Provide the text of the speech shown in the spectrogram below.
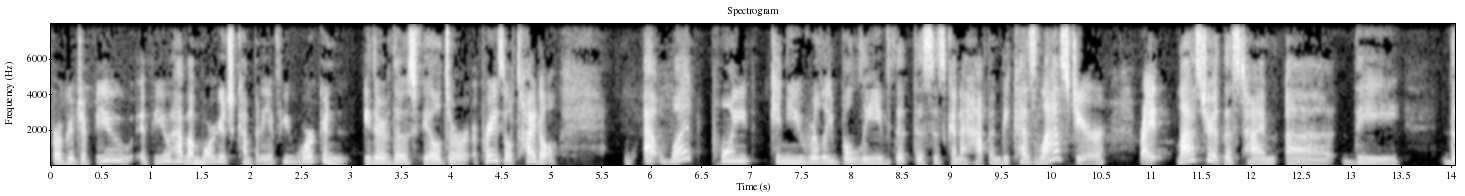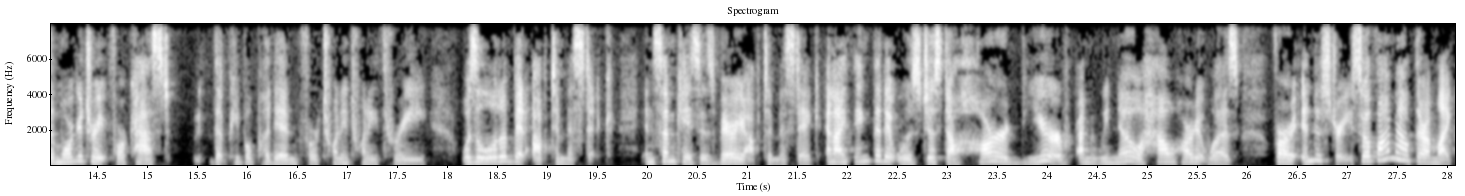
brokerage, if you if you have a mortgage company, if you work in either of those fields or appraisal title, at what point can you really believe that this is going to happen? Because last year, right, last year at this time, uh, the the mortgage rate forecast that people put in for 2023 was a little bit optimistic. In some cases, very optimistic. And I think that it was just a hard year. I mean, we know how hard it was for our industry. So if I'm out there, I'm like,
